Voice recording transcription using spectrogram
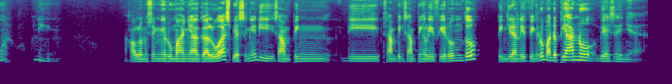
Wah, apa nih? Nah, kalau misalnya rumahnya agak luas, biasanya di samping di samping-samping living room tuh, pinggiran living room ada piano biasanya.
